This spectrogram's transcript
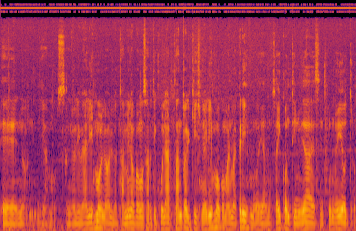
eh, digamos, el neoliberalismo también lo podemos articular tanto al kirchnerismo como al macrismo, digamos, hay continuidades entre uno y otro,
